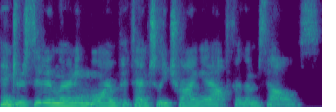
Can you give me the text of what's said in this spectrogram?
interested in learning more and potentially trying it out for themselves?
